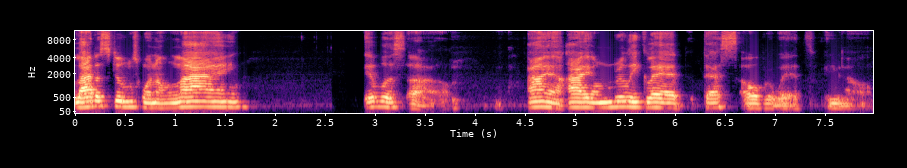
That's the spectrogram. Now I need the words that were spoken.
A lot of students went online. It was um, I I am really glad that's over with, you know.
